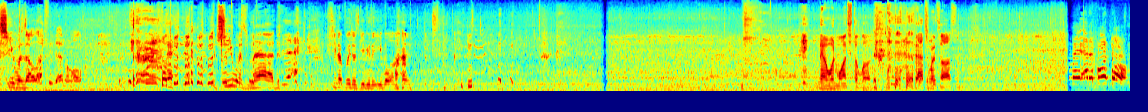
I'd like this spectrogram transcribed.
She was not laughing at all. she was mad. Yeah. She definitely just gave you the evil eye. No one wants to look. That's what's awesome. Aeropuerto.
